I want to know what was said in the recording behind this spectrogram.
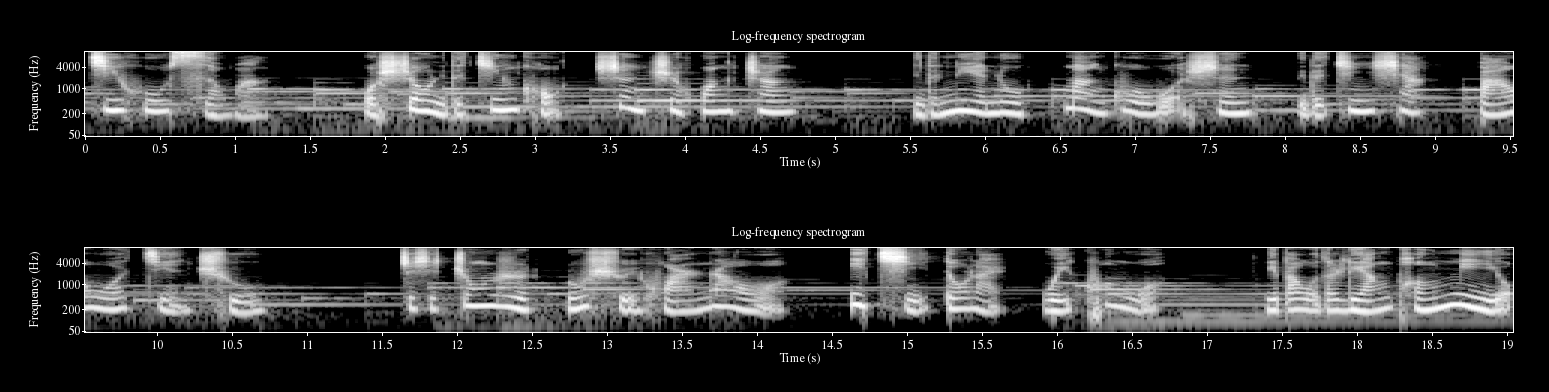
几乎死亡。我受你的惊恐，甚至慌张；你的烈怒漫过我身，你的惊吓把我剪除。这些终日如水环绕我，一起都来围困我。你把我的良朋密友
